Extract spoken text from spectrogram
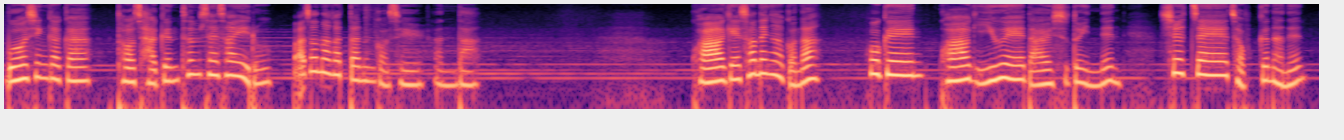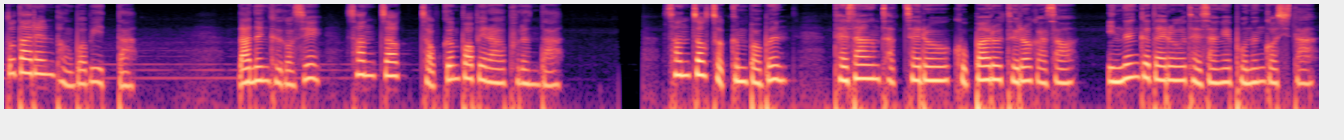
무엇인가가 더 작은 틈새 사이로 빠져나갔다는 것을 안다. 과학에 선행하거나 혹은 과학 이후에 나을 수도 있는 실제에 접근하는 또 다른 방법이 있다. 나는 그것을 선적 접근법이라 부른다. 선적 접근법은 대상 자체로 곧바로 들어가서 있는 그대로 대상을 보는 것이다.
